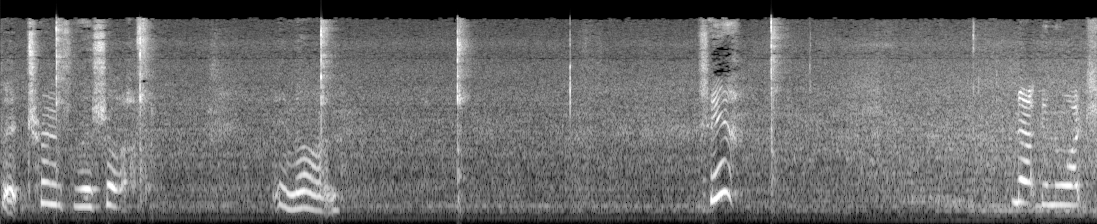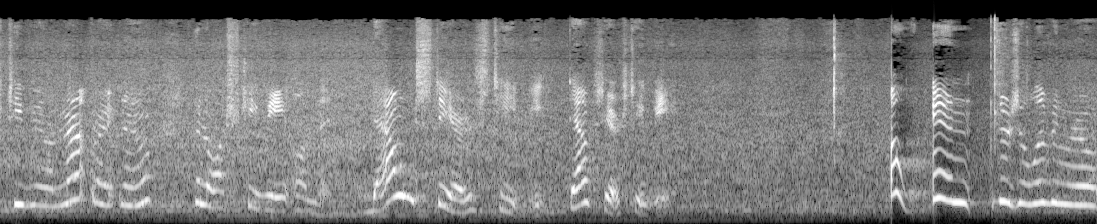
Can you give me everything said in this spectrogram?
that turns this off and on. Yeah. Not gonna watch TV on that right now. Gonna watch TV on the downstairs TV. Downstairs TV. Oh, and there's a living room.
